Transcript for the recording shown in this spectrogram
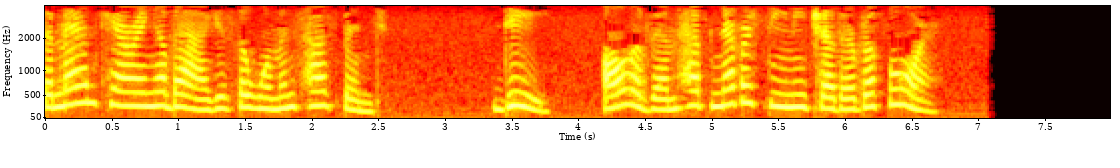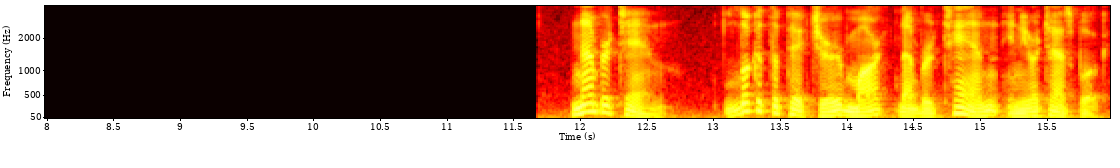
The man carrying a bag is the woman's husband. D. All of them have never seen each other before. Number 10. Look at the picture marked number 10 in your test book.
